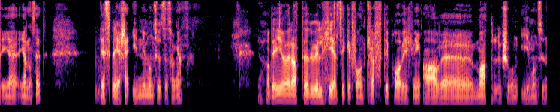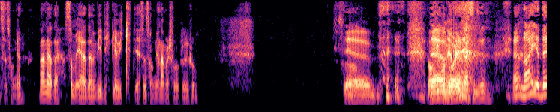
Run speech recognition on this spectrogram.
i gjennomsnitt, det sprer seg inn i monsunsesongen. Og Det gjør at eh, du vil helt sikkert få en kraftig påvirkning av uh, matproduksjonen i monsunsesongen der nede, som er den virkelig viktige sesongen deres for produksjon. Så, det, det var nesten, Nei, det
